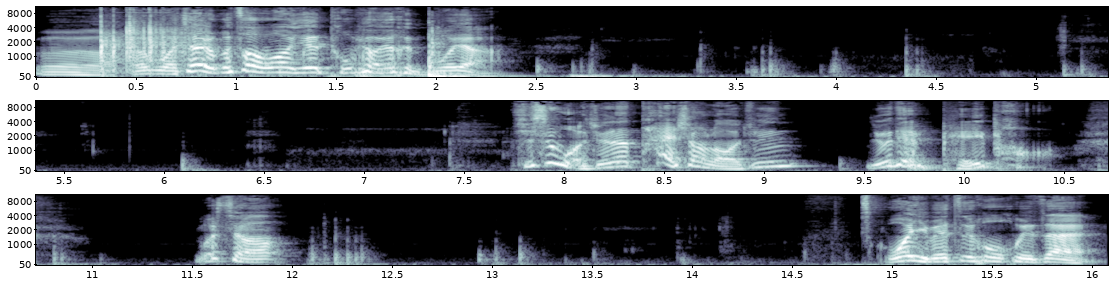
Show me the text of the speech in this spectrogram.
嗯，哎我家有个灶王爷，投票也很多呀。其实我觉得太上老君有点陪跑，我想，我以为最后会在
